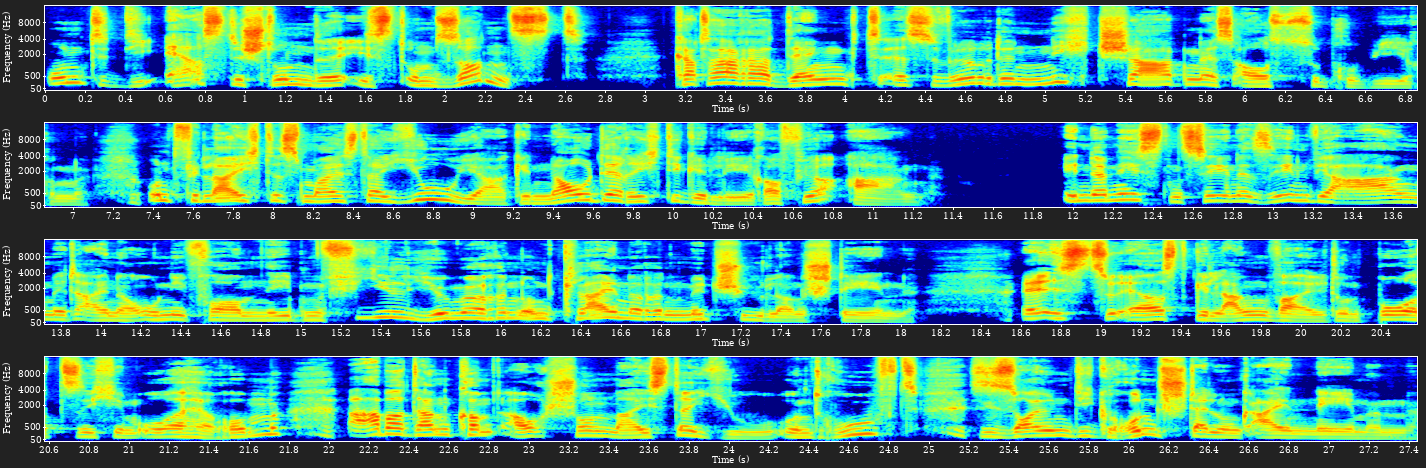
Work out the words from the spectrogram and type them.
und die erste Stunde ist umsonst. Katara denkt, es würde nicht schaden, es auszuprobieren, und vielleicht ist Meister Yu ja genau der richtige Lehrer für Aang. In der nächsten Szene sehen wir Aang mit einer Uniform neben viel jüngeren und kleineren Mitschülern stehen. Er ist zuerst gelangweilt und bohrt sich im Ohr herum, aber dann kommt auch schon Meister Yu und ruft, sie sollen die Grundstellung einnehmen.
